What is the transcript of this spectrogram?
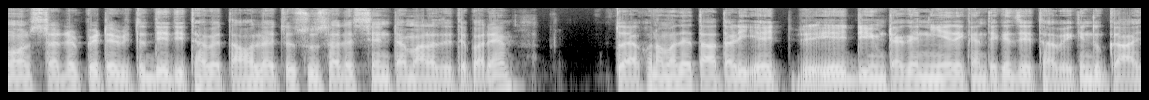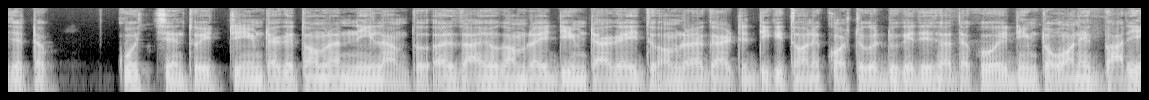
মনস্টারের পেটের ভিতর দিয়ে দিতে হবে। তাহলে হয়তো সুসাইডের সেন্টটা মারা যেতে পারে। তো এখন আমাদের তাড়াতাড়ি এই এই ডিমটাকে নিয়ে এখান থেকে যেতে হবে। কিন্তু গাছ একটা করছেন, তো এই ডিমটাকে তো আমরা নিলাম। তো যাই হোক, আমরা এই ডিমটা এই তো, আমরা গাড়িটার গাড়িটির ডিকিতে অনেক কষ্ট করে ঢুকে দিয়েছি। আর দেখো, এই ডিমটা অনেক ভারী।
